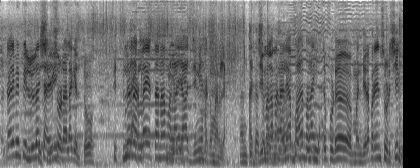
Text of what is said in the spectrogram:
सकाळी मी पिल्लूला शाळेत? सोडायला गेलतो. तिथनं घरला येताना मला या आजीने हाक मारल्या. आजी मला? म्हणाल्या बाळ मला इथं पुढं मंदिरापर्यंत सोडशील?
